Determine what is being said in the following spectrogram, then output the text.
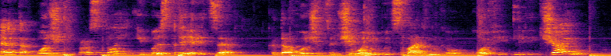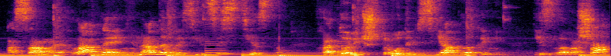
Это очень простой и быстрый рецепт, когда хочется чего-нибудь сладенького, кофе или чаю, а самое главное, не надо возиться с тестом. Готовить штрудель с яблоками из лаваша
